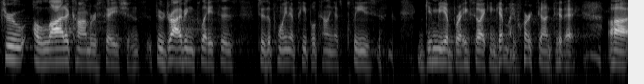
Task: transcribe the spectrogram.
through a lot of conversations, through driving places to the point of people telling us, please give me a break so I can get my work done today. Uh,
